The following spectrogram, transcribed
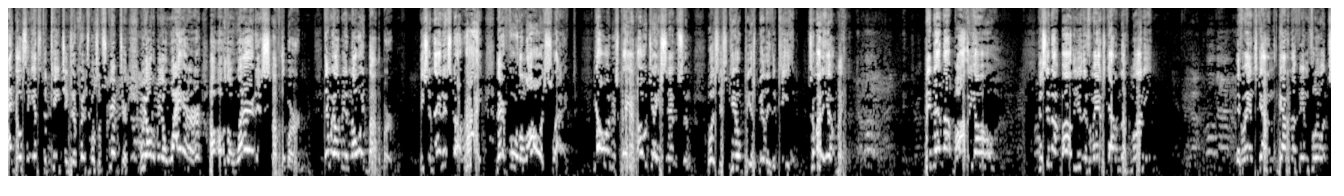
that goes against the teachings and principles of Scripture. We ought to be aware of, of the awareness of the burden. Then we ought to be annoyed by the burden. He said, man, it's not right. Therefore, the law is slacked. Y'all understand, O.J. Simpson was as guilty as Billy the Kid. Somebody help me. Did that not bother y'all? Does it not bother you that a man's got enough money? If a man's got, got enough influence?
